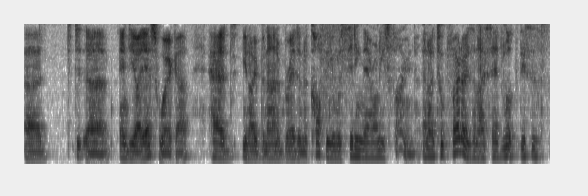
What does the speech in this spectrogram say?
uh, d- uh, NDIS worker had, you know, banana bread and a coffee and was sitting there on his phone. And I took photos and I said, look, this is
